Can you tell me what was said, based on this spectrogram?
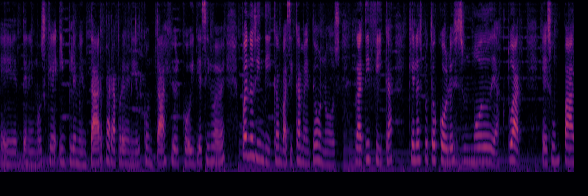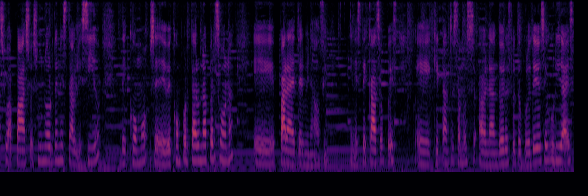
eh, tenemos que implementar para prevenir el contagio del COVID-19, pues nos indican básicamente o nos ratifica que los protocolos es un modo de actuar, es un paso a paso, es un orden establecido de cómo se debe comportar una persona eh, para determinado fin. En este caso, pues, eh, que tanto estamos hablando de los protocolos de bioseguridad, es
